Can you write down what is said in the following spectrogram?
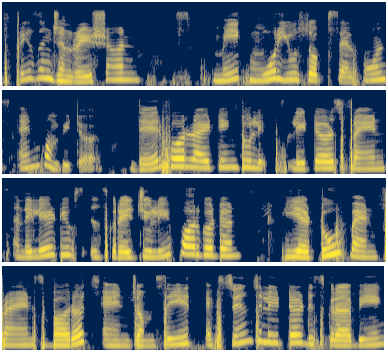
the present generation make more use of cell phones and computer. Therefore writing to letters friends and relatives is gradually forgotten. Here two pen friends Bharat and Jamshed exchange letter describing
